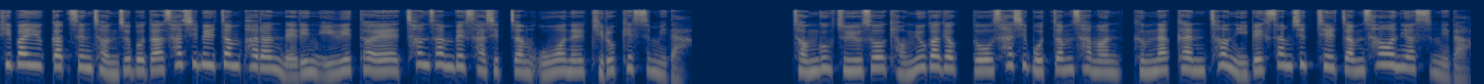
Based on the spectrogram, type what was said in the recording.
휘발유 값은 전주보다 41.8원 내린 1리터에 1340.5원을 기록했습니다. 전국 주유소 경유 가격도 45.3원 급락한 1237.4원이었습니다.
